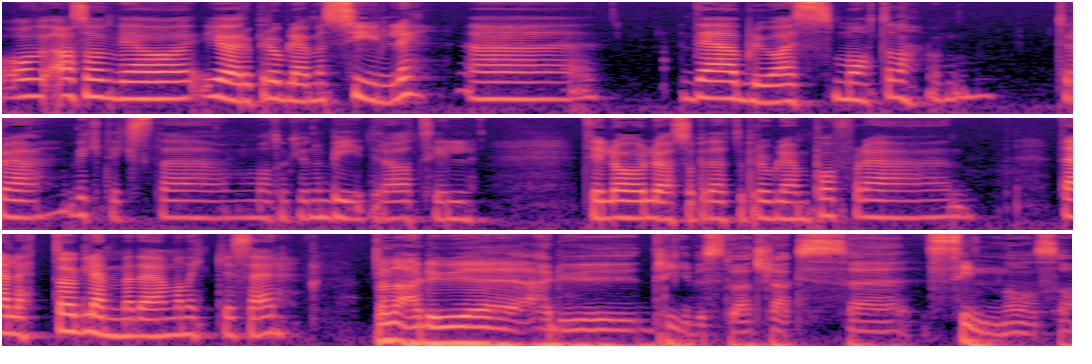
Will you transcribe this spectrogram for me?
og, altså ved å gjøre problemet synlig. Uh, det er Blue Eyes måte, da tror jeg, viktigste måte å kunne bidra til, til å løse opp i dette problemet på. For det, det, er lett å glemme det man ikke ser. Men er du, er du drives du av et slags uh, sinne også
